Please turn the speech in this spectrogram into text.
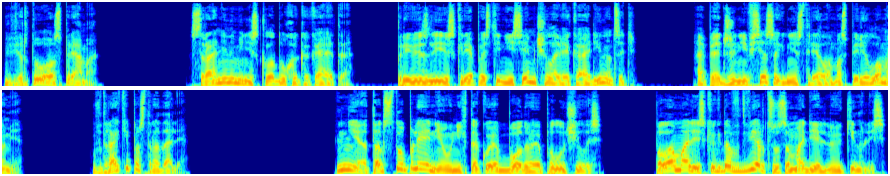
Виртуоз прямо. С ранеными не складуха какая-то. Привезли из крепости не семь человек, а одиннадцать. Опять же, не все с огнестрелом, а с переломами. В драке пострадали? Нет, отступление у них такое бодрое получилось. Поломались, когда в дверцу самодельную кинулись.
